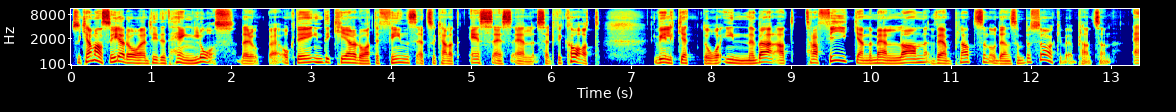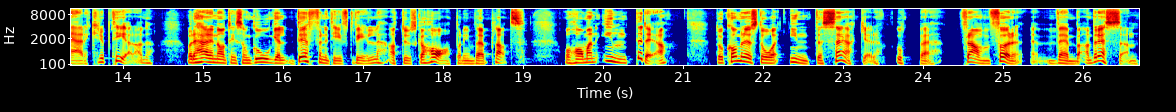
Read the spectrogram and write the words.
så kan man se då ett litet hänglås där uppe och det indikerar då att det finns ett så kallat SSL-certifikat vilket då innebär att trafiken mellan webbplatsen och den som besöker webbplatsen är krypterad. Och det här är någonting som Google definitivt vill att du ska ha på din webbplats. Och har man inte det, då kommer det stå inte säker uppe framför eh, webbadressen.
